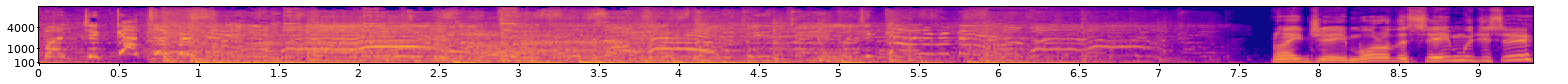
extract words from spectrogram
But you got to. But you gotta remember. Right, Jay, more of the same, would you say?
